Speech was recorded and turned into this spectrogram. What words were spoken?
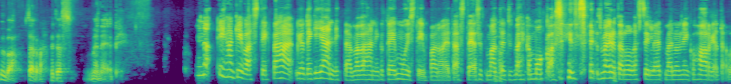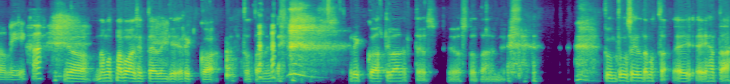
Hyvä, terve. Mitäs meneepi? No ihan kivasti. Vähän jotenkin jännittää. Mä vähän niin kuin tein muistiinpanoja tästä ja sitten mä ajattelin, että mä ehkä mokasin sen. Mä yritän olla silleen, että mä en ole niin kuin harjoitellut liikaa. Joo, no mutta mä voin sitten jotenkin rikkoa, tota, niin, rikkoa tilannetta, jos, jos tota, niin, tuntuu siltä, mutta ei, ei hätää.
